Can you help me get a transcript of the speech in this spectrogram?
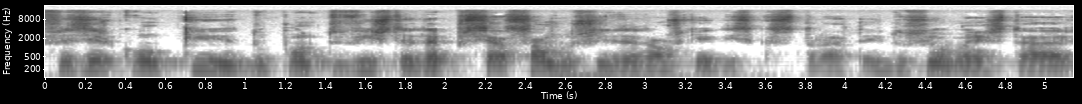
fazer com que, do ponto de vista da percepção dos cidadãos, que é disso que se trata, e do seu bem-estar,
